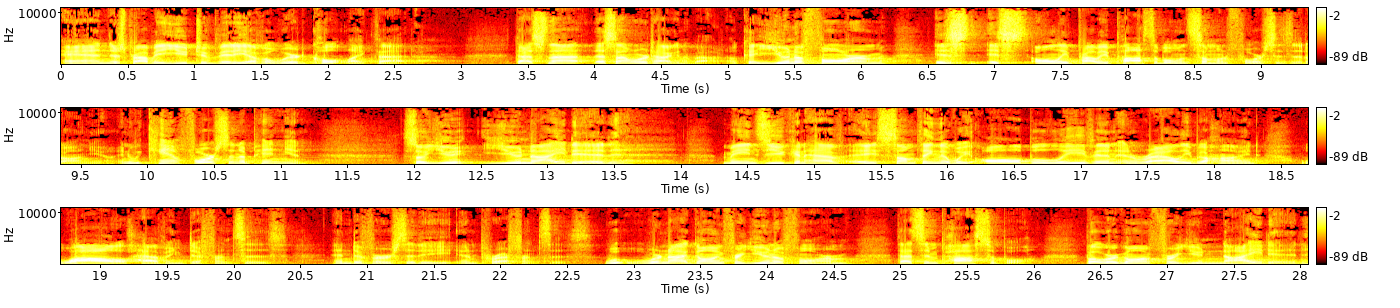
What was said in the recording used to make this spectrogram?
and there's probably a YouTube video of a weird cult like that. That's not, that's not what we're talking about. Okay, uniform is, is only probably possible when someone forces it on you. And we can't force an opinion. So united means you can have a something that we all believe in and rally behind while having differences and diversity and preferences. We're not going for uniform, that's impossible. But we're going for united,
